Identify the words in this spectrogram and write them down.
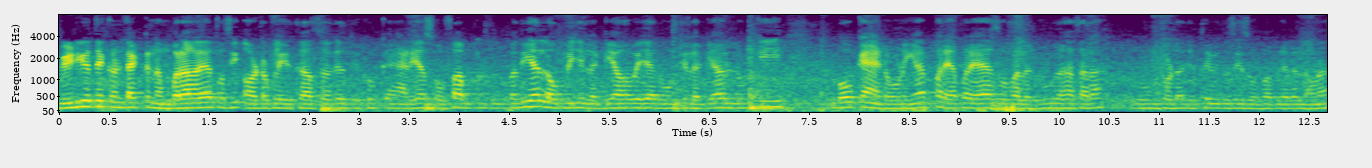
ਵੀਡੀਓ ਤੇ ਕੰਟੈਕਟ ਨੰਬਰ ਆ ਰਿਹਾ, ਤੁਸੀਂ ਆਰਡਰ ਪਲੇਸ ਕਰ ਸਕਦੇ ਹੋ। ਦੇਖੋ, ਘੈਂਟ ਜਿਹਾ ਸੋਫਾ, ਵਧੀਆ ਲੌਬੀ 'ਚ ਲੱਗਿਆ ਹੋਵੇ ਜਾਂ ਰੂਮ 'ਚ ਲੱਗਿਆ ਲੁੱਕੀ ਬਹੁਤ ਘੈਂਟ ਹੋਣੀ ਆ ਭਰਿਆ ਭਰਿਆ ਸੋਫਾ ਲੱਗੂਗਾ ਸਾਰਾ ਰੂਮ ਤੁਹਾਡਾ ਜਿੱਥੇ ਵੀ ਤੁਸੀਂ ਸੋਫਾ ਵਗੈਰਾ ਲਾਉਣਾ।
